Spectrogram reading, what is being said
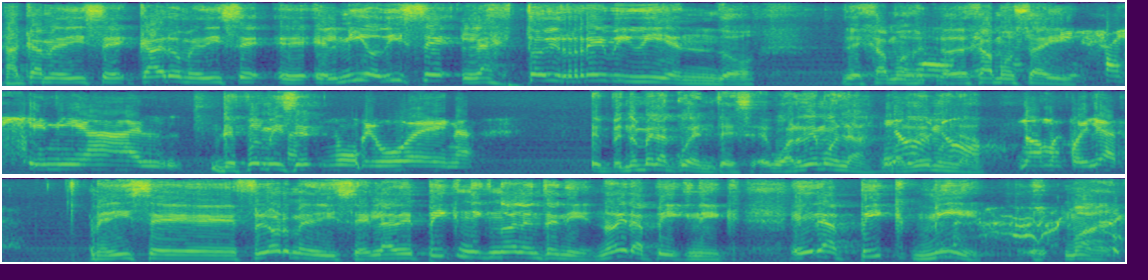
Acá me dice, Caro me dice, eh, el mío dice, la estoy reviviendo. Dejamos, lo dejamos ahí. Esa es genial. Después me dice. muy buena. Eh, no me la cuentes, guardémosla, guardémosla. No, no vamos a spoilear. Me dice, Flor me dice, la de picnic no la entendí. No era picnic, era pick me. Eh,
